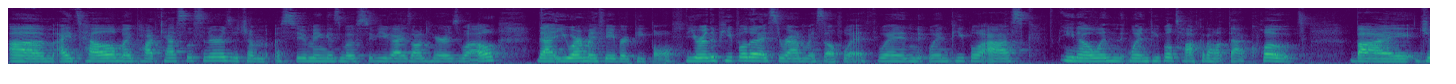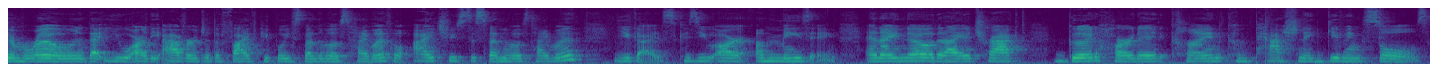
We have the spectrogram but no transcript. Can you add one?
Um, I tell my podcast listeners, which I'm assuming is most of you guys on here as well, that you are my favorite people. You're the people that I surround myself with. When when people ask, you know, when when people talk about that quote by Jim Rohn that you are the average of the five people you spend the most time with. Well, I choose to spend the most time with you guys because you are amazing. And I know that I attract good hearted, kind, compassionate, giving souls.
